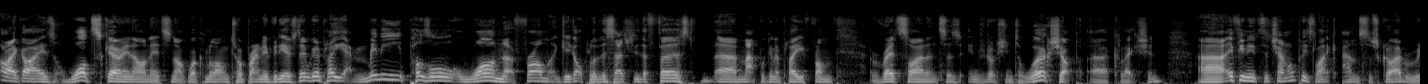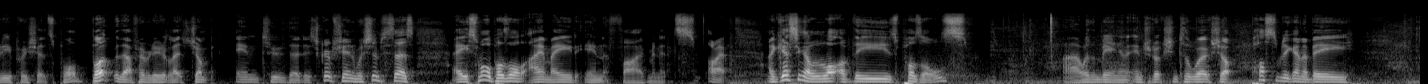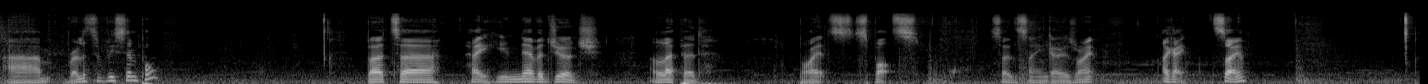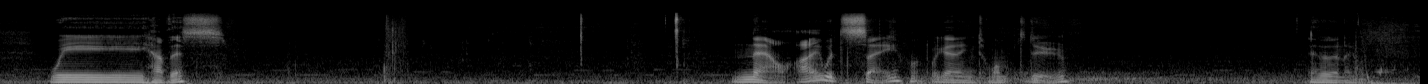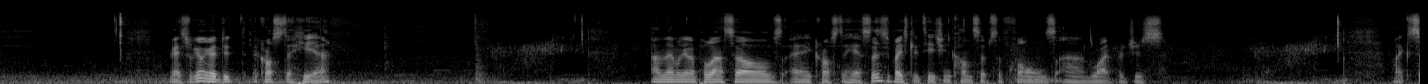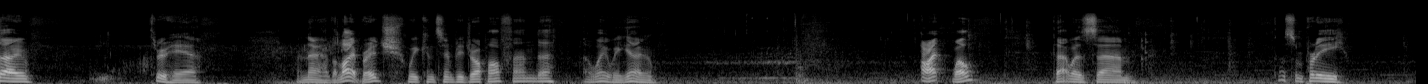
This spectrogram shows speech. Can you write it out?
Alright guys, what's going on? It's Nog. Welcome along to a brand new video. Today we're going to play Mini Puzzle 1 from Gigopolis. This is actually the first uh, map we're going to play from Red Silence's Introduction to Workshop uh, collection. Uh, if you're new to the channel, please like and subscribe. I really appreciate the support. But without further ado, let's jump into the description, which simply says, a small puzzle I made in five minutes. Alright, I'm guessing a lot of these puzzles, uh, with them being an introduction to the workshop, possibly going to be um, relatively simple. But, uh, hey, you never judge a leopard by its spots. So the saying goes, right? Okay, so we have this. Now, I would say what we're going to want to do I don't know. Okay, so we're going to go across to here. And then we're going to pull ourselves across to here. So this is basically teaching concepts of funnels and light bridges. Like so. Through here. And now we have the light bridge. We can simply drop off and uh, away we go. Alright, well. That was, um, that was some pretty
